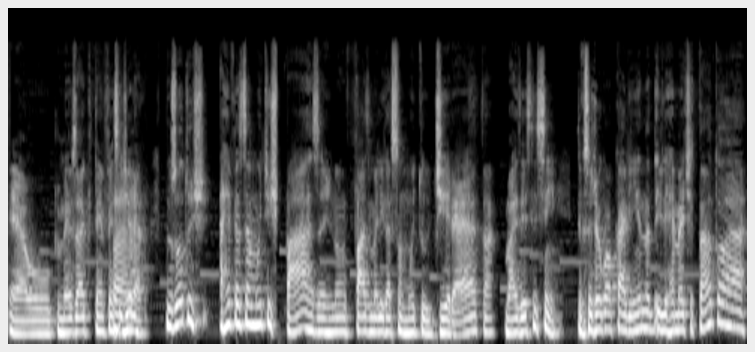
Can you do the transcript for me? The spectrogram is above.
É o primeiro jogo que tem referência Aham. direta. Nos outros, a referência é muito esparsa, não faz uma ligação muito direta, mas esse sim. Se você jogou Ocarina, ele remete tanto a,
